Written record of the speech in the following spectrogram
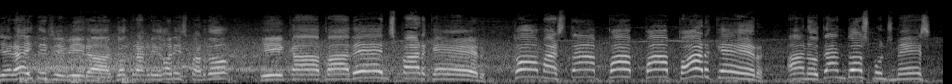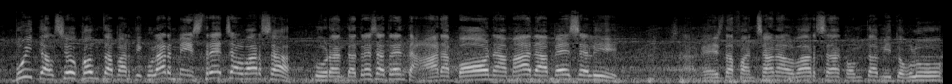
Geraitis i mira, contra Grigonis, perdó, i cap a dents Parker. Com està Papa Parker? Anotant dos punts més, 8 del seu compte particular, més 13 al Barça, 43 a 30. Ara bona mà de Vesely. Segueix defensant el Barça, compta Mitoglu,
